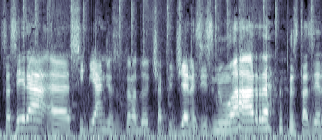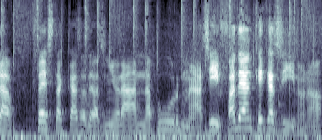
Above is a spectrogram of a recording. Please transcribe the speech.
Stasera eh, si piange sotto la doccia più Genesis Noir. Stasera festa a casa della signora Anna Purna. Sì, fate anche casino, no?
